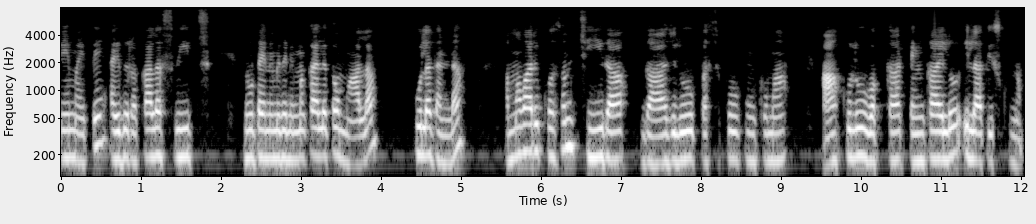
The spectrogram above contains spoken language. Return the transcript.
మేమైతే ఐదు రకాల స్వీట్స్ నూట ఎనిమిది నిమ్మకాయలతో మాల పూలదండ అమ్మవారి కోసం చీర గాజులు పసుపు కుంకుమ ఆకులు ఒక్క టెంకాయలు ఇలా తీసుకున్నాం.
